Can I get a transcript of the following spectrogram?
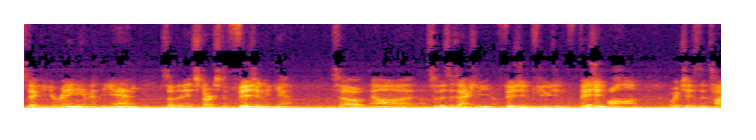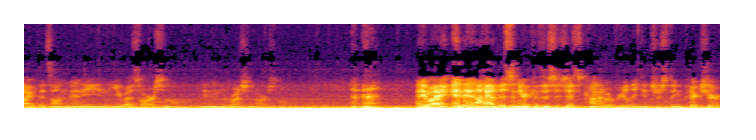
stick of uranium at the end so that it starts to fission again. So, uh, so this is actually a fission, fusion, fission bomb, which is the type that's on many in the U.S. arsenal and in the Russian arsenal. anyway, and then I have this in here because this is just kind of a really interesting picture.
